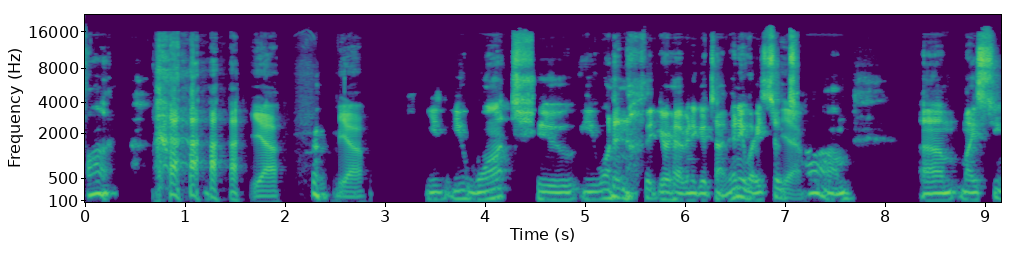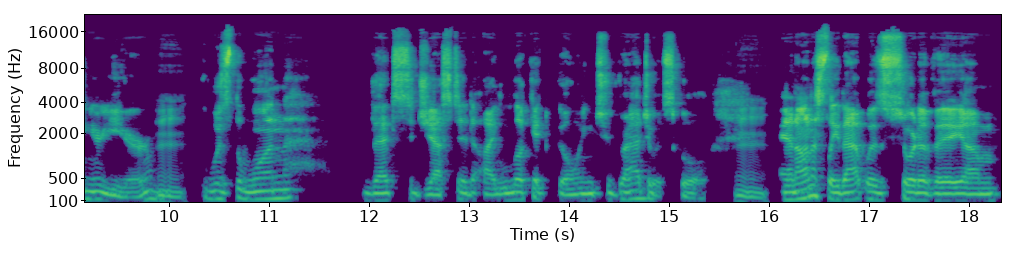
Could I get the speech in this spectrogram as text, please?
fun?" yeah, yeah. you you want to you want to know that you're having a good time. Anyway, so yeah. Tom, um, my senior year mm-hmm. was the one that suggested I look at going to graduate school. Mm. And honestly, that was sort of a, um,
